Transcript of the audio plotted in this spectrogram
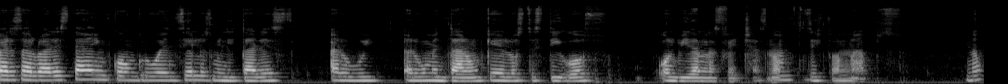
Para salvar esta incongruencia, los militares argumentaron que los testigos olvidan las fechas, ¿no? Entonces dijeron, ah, pues, no.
